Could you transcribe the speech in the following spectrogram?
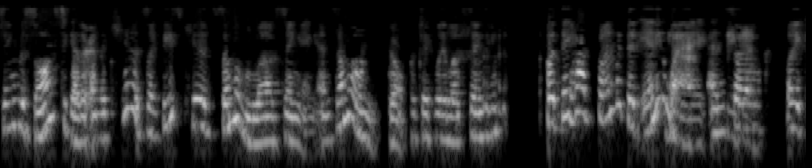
sing the songs together and the kids, like these kids, some of them love singing and some of them don't particularly love singing, but they had fun with it anyway. Yeah, and so, like,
